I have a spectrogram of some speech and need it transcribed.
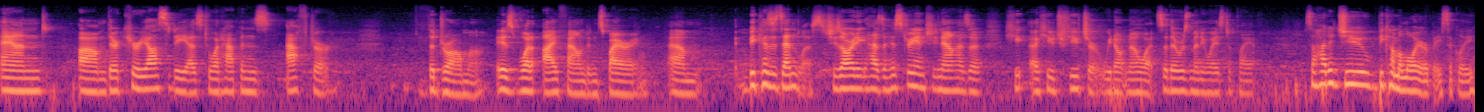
And um, their curiosity as to what happens after the drama is what I found inspiring. Um, because it's endless. She's already has a history and she now has a, a huge future. We don't know what. So there was many ways to play it. So how did you become a lawyer basically?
